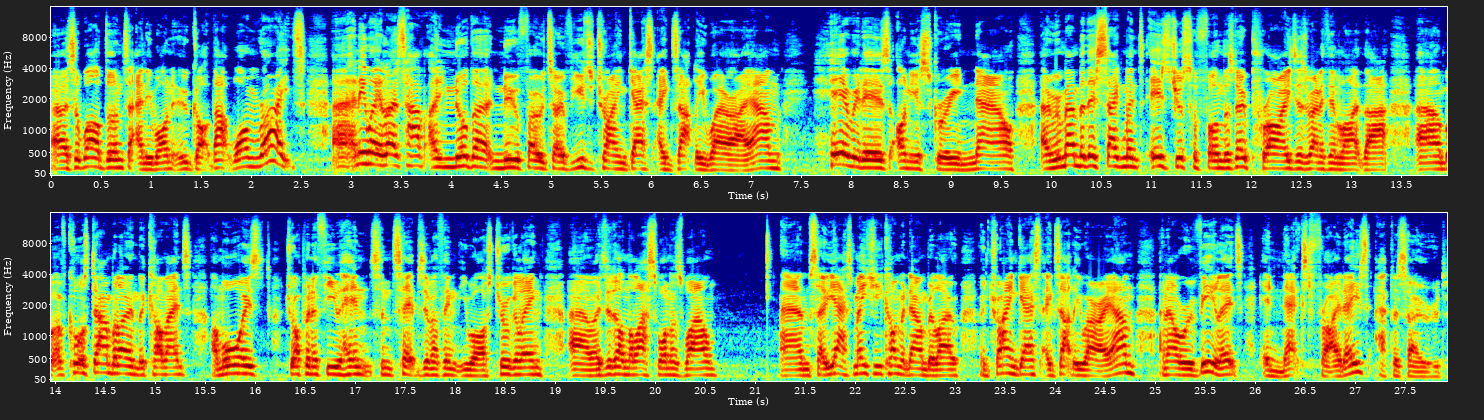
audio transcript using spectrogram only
Uh, so well done to anyone who got that one right. Uh, anyway, let's have another new photo for you to try and guess exactly where I am here it is on your screen now. And remember, this segment is just for fun. There's no prizes or anything like that. Um, but of course, down below in the comments, I'm always dropping a few hints and tips if I think you are struggling. Um, I did on the last one as well. Um, so yes, make sure you comment down below and try and guess exactly where I am, and I'll reveal it in next Friday's episode.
